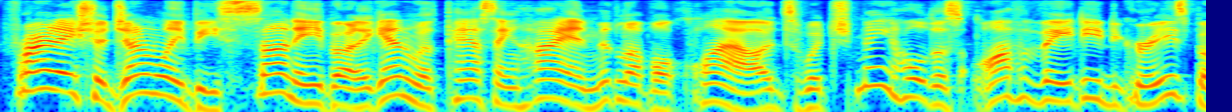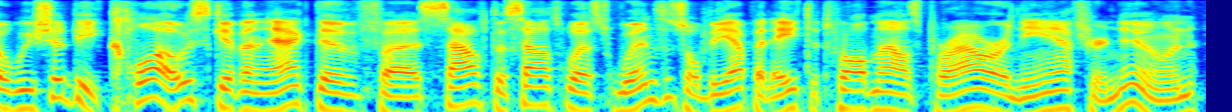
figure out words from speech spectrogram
Friday should generally be sunny, but again with passing high and mid level clouds, which may hold us off of 80 degrees, but we should be close given active uh, south to southwest winds, which will be up at 8 to 12 miles per hour in the afternoon.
